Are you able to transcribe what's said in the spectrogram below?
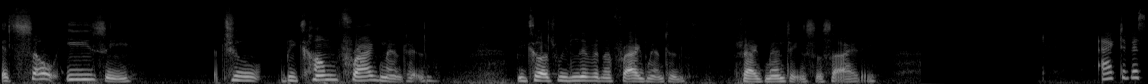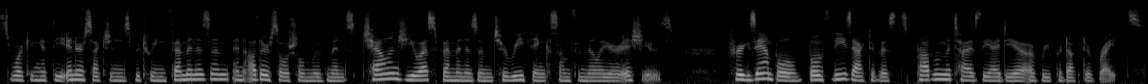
It's so easy to become fragmented because we live in a fragmented, fragmenting society. Activists working at the intersections between feminism and other social movements challenge U.S. feminism to rethink some familiar issues. For example, both these activists problematize the idea of reproductive rights.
